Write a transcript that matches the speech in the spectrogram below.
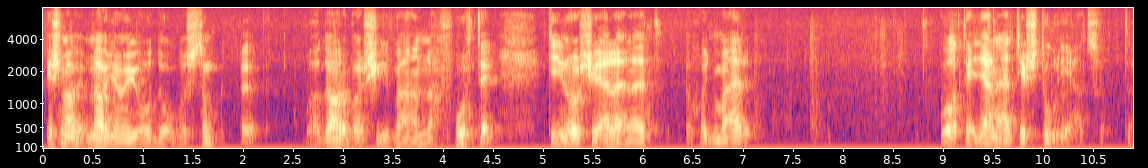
és na- nagyon jól dolgoztunk. a Darvas Ivánnak volt egy kínos jelenet, hogy már volt egy jelenet, és túljátszotta.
